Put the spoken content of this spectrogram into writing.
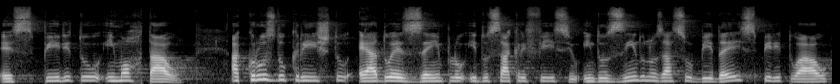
espírito imortal. A cruz do Cristo é a do exemplo e do sacrifício, induzindo-nos à subida espiritual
